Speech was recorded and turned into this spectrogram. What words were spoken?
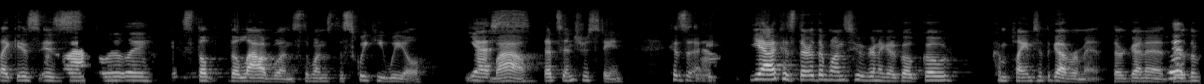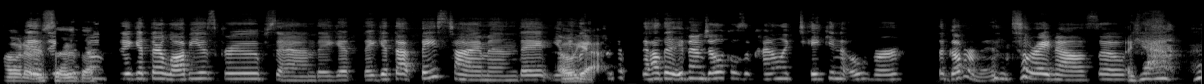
Like is is oh, absolutely. it's the the loud ones the ones the squeaky wheel. Yes. Wow that's interesting. Because uh, Yeah. yeah because they're the ones who are gonna go go go complain to the government they're gonna they're the voters they they're get the they get their lobbyist groups and they get they get that FaceTime and they you know Oh, yeah. how the evangelicals have kind of like taken over the government right now. So yeah we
